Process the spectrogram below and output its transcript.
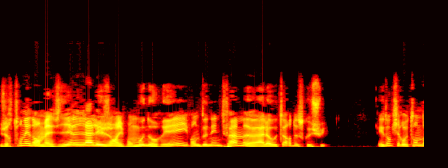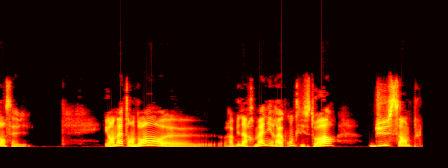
Je vais retourner dans ma ville là les gens ils vont m'honorer ils vont me donner une femme euh, à la hauteur de ce que je suis. Et donc il retourne dans sa ville. Et en attendant euh, Rabbi Nachman il raconte l'histoire du simple.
